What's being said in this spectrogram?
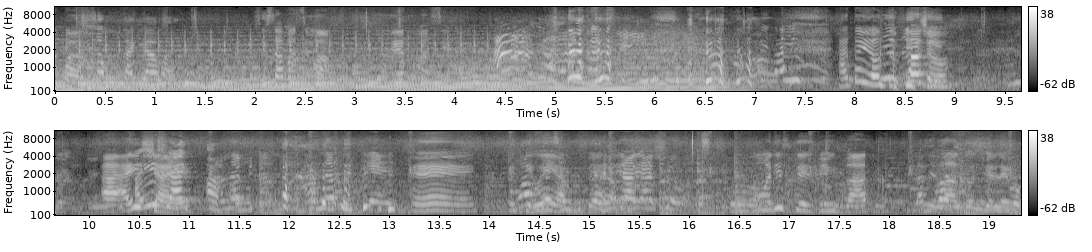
I thought you want to feature. Uh, are, you are you shy? shy? Ah. I'm not prepared. Hey. Okay, where you are prepared? Yeah, yeah, sure. Oh. this place brings back the last of your level.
